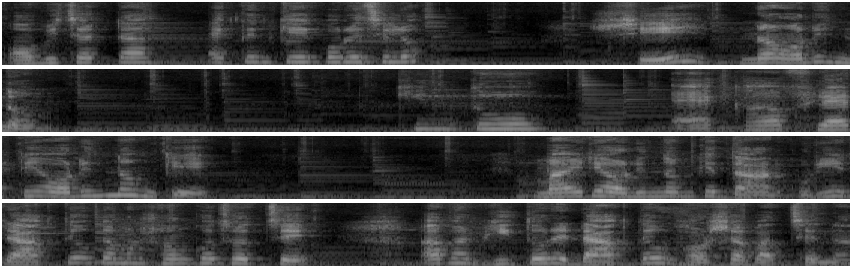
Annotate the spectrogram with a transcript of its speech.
অবিচারটা একদিন কে করেছিল? সে না অরিন্দম কিন্তু একা ফ্ল্যাটে অরিন্দমকে বাইরে অরিন্দমকে দাঁড় করিয়ে রাখতেও কেমন সংকোচ হচ্ছে, আবার ভিতরে ডাকতেও ভরসা পাচ্ছে না।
